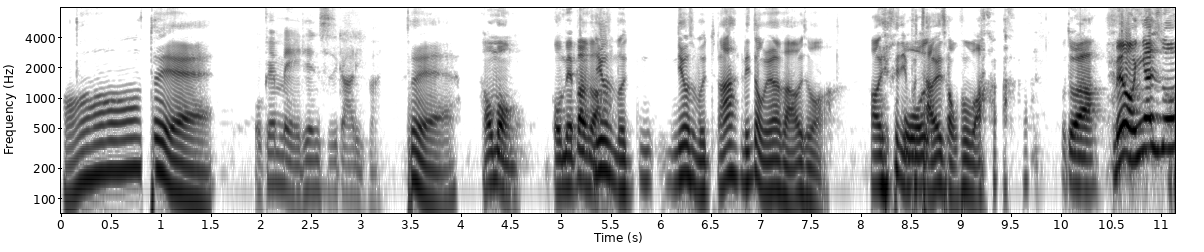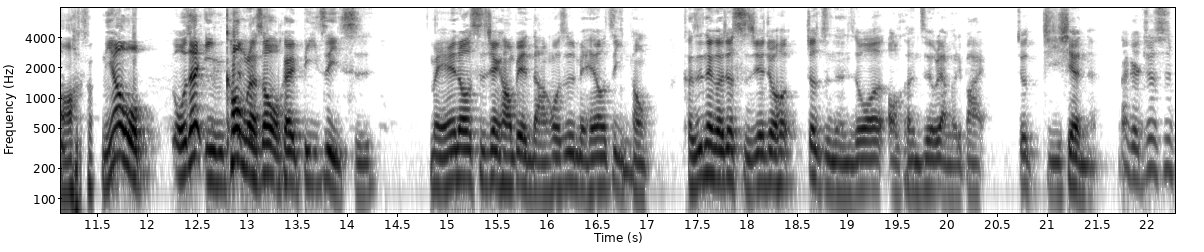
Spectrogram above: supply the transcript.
哦，对哎，我可以每天吃咖喱饭。对哎，好猛，我没办法。你有什么？你有什么啊？林董没办法，为什么？哦，因为你不讨厌重复吧？对啊，没有，应该是说、哦、你要我我在饮控的时候，我可以逼自己吃，每天都吃健康便当，或是每天都自己弄。可是那个就时间就就只能说哦，可能只有两个礼拜就极限了。那个就是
